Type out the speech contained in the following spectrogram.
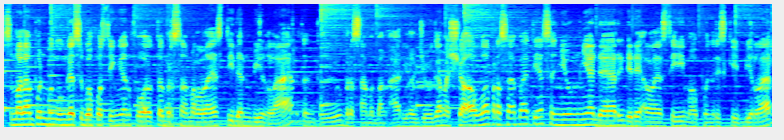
Semalam pun mengunggah sebuah postingan foto bersama Lesti dan Bilar Tentu bersama Bang Ariel juga. Masya Allah para sahabat ya Senyumnya dari Dede Lesti maupun Rizky Bilar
